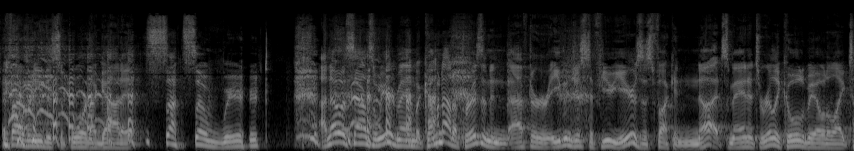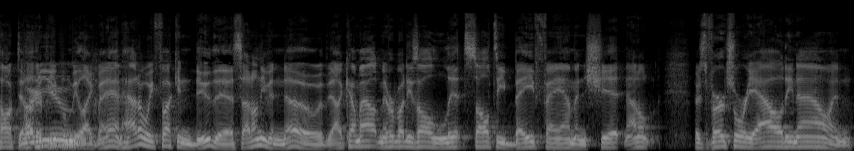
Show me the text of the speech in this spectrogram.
if I ever need the support, I got it. Sounds so weird. I know it sounds weird, man, but coming out of prison and after even just a few years is fucking nuts, man. It's really cool to be able to like talk to What other people and be like, man, how do we fucking do this? I don't even know. I come out and everybody's all lit, salty Bay fam and shit. And I don't. There's virtual reality now, and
